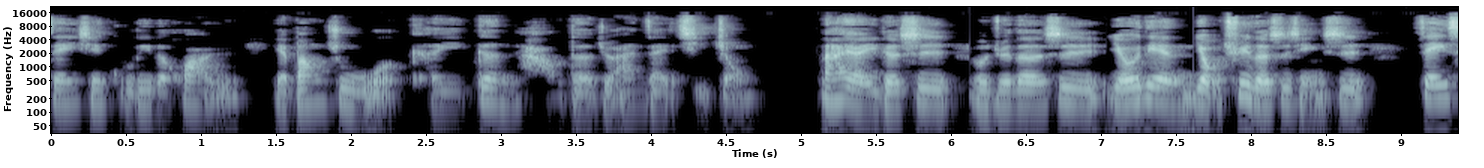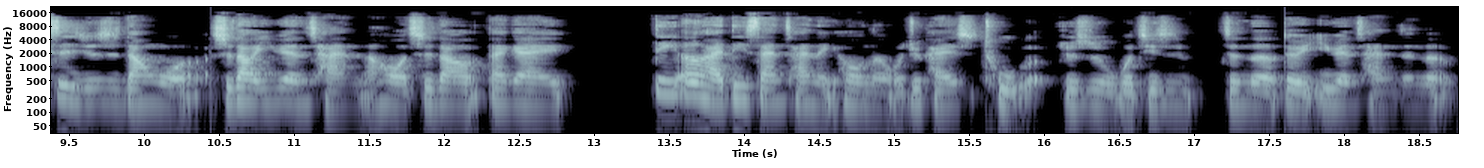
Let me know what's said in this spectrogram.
这一些鼓励的话语，也帮助我可以更好的就安在其中。那还有一个是，我觉得是有点有趣的事情是，这一次就是当我吃到医院餐，然后我吃到大概第二还第三餐了以后呢，我就开始吐了。就是我其实真的对医院餐真的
